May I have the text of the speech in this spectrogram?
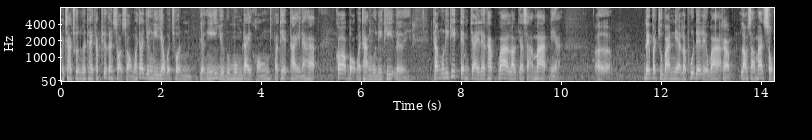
ประชาชนคนไทยครับช่วยกันสอดส่อง ว่าถ้ายังมีเยาวชนอย่างนี้อยู่ในมุมใดของประเทศไทยนะครับ ก็บอกมาทางมูลนิธิเลย ทางมูลนิธิเต็มใจแล้วครับว่าเราจะสามารถเนี่ยเอ่อในปัจจุบันเนี่ยเราพูดได้เลยว่าครับเราสามารถส่ง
